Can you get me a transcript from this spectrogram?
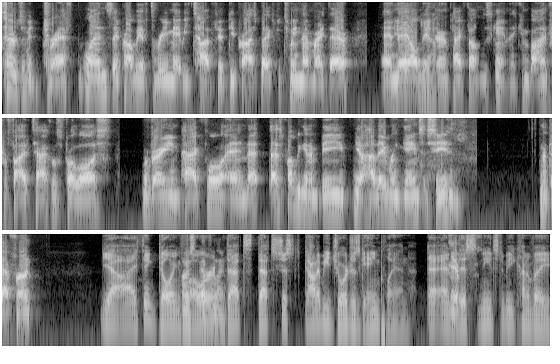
terms of a draft lens, they probably have three, maybe top 50 prospects between them right there. And they all made yeah. their impact felt in this game. They combined for five tackles for a loss, were very impactful. And that, that's probably going to be, you know, how they win games this season with that front. Yeah, I think going Most forward, definitely. that's that's just got to be Georgia's game plan, A- and Yep. this needs to be kind of a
